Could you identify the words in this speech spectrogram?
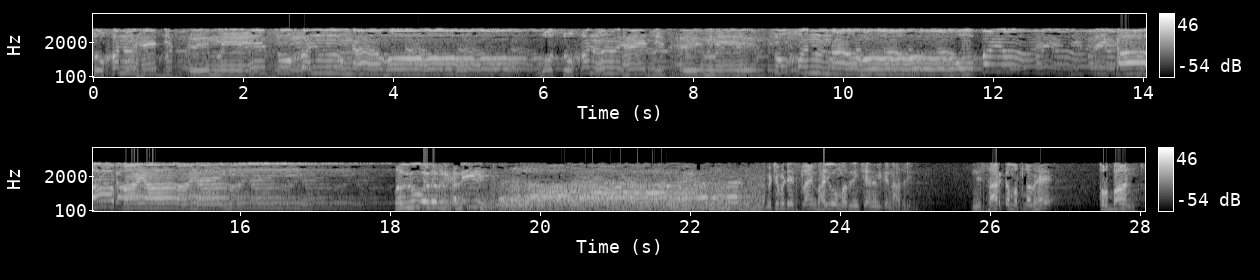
سخن ہے جس میں سخن نہ ہو۔ وہ سخن ہے جس میں سخن نہ ہو۔ وہ بیان ہے جس کا بیان نہیں۔ صلو علی الحبیب۔ میٹھے میٹھے اسلام بھائیو مدنی چینل کے ناظرین نثار کا مطلب ہے قربان۔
